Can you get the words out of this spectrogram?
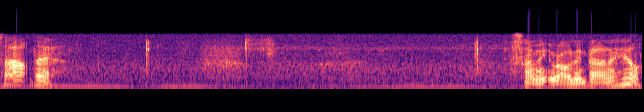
What's that up there? Something rolling down a hill.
